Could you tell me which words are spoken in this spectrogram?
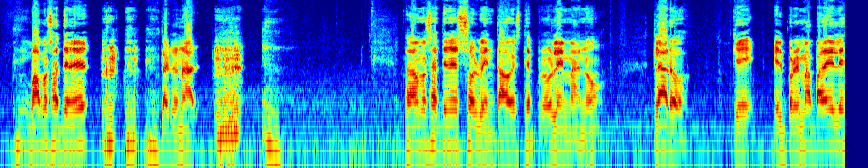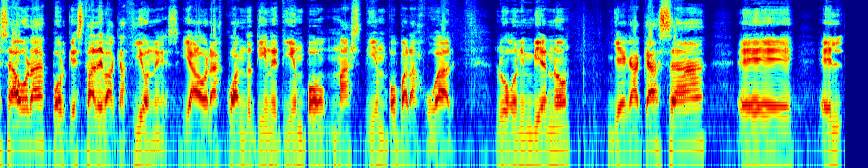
vamos a tener, perdonar, vamos a tener solventado este problema, ¿no? Claro, que el problema para él es ahora porque está de vacaciones y ahora es cuando tiene tiempo, más tiempo para jugar. Luego en invierno llega a casa, eh, él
